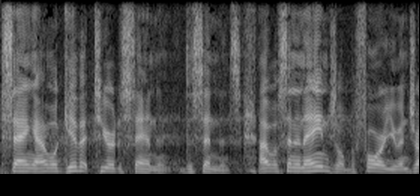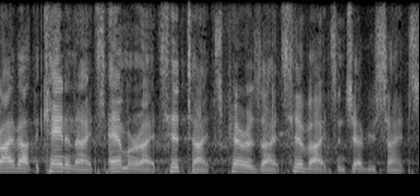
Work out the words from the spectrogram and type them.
saying, I will give it to your descendants. I will send an angel before you and drive out the Canaanites, Amorites, Hittites, Perizzites, Hivites, and Jebusites.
